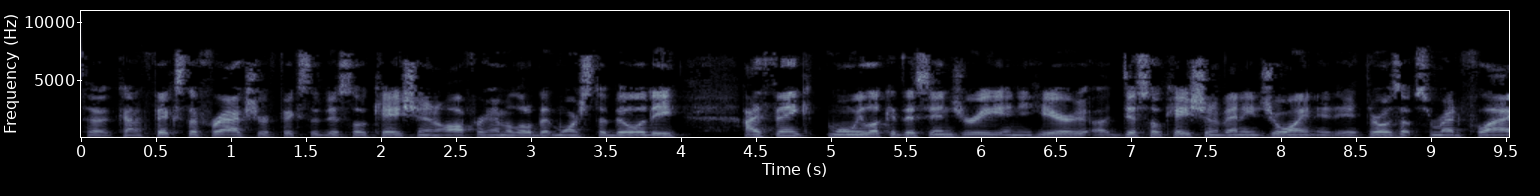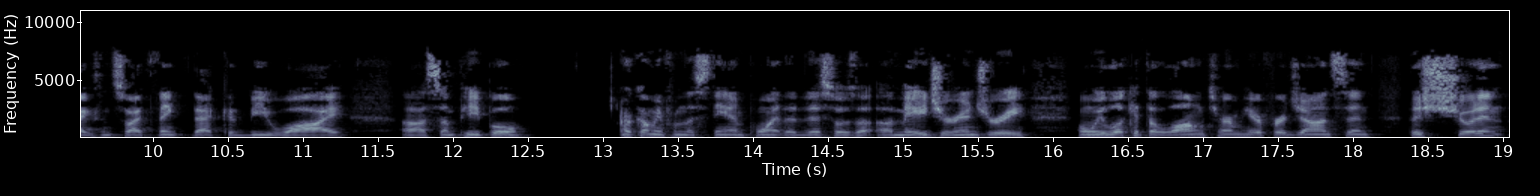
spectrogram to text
to kind of fix the fracture, fix the dislocation, and offer him a little bit more stability. I think when we look at this injury and you hear a dislocation of any joint, it, it throws up some red flags, and so I think that could be why uh, some people are coming from the standpoint that this was a, a major injury. When we look at the long term here for Johnson, this shouldn't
